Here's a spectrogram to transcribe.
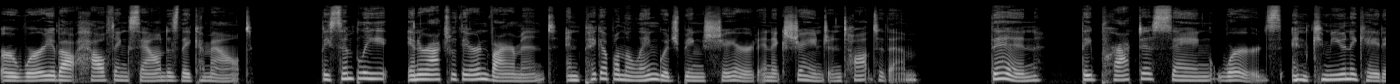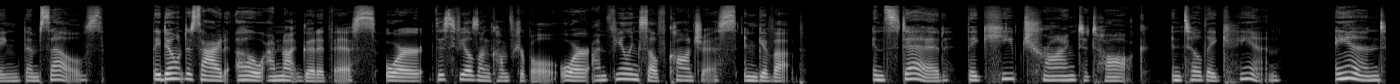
or worry about how things sound as they come out. They simply interact with their environment and pick up on the language being shared and exchanged and taught to them. Then they practice saying words and communicating themselves. They don't decide, oh, I'm not good at this, or this feels uncomfortable, or I'm feeling self conscious, and give up. Instead, they keep trying to talk until they can, and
